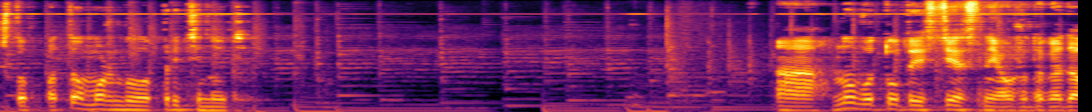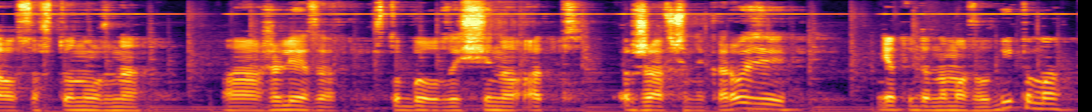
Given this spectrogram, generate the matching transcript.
Чтобы потом можно было притянуть. А, ну вот тут, естественно, я уже догадался, что нужно а, железо, чтобы было защищено от ржавчины коррозии. Я туда намазал битума,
